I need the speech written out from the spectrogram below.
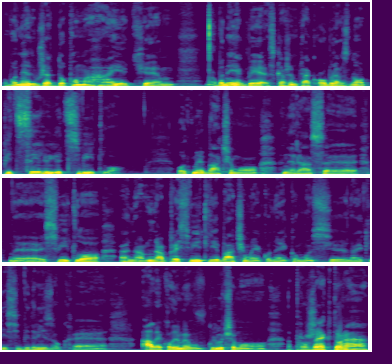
вони вже допомагають, ем, вони, якби, скажімо так, образно підсилюють світло. От ми бачимо не раз е, е, світло е, на, на присвітлі, бачимо як, на якомусь на якийсь відрізок. Але коли ми включимо прожектора,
